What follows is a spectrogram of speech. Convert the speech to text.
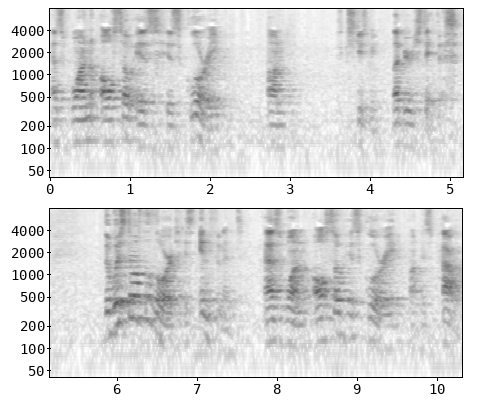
as one also is his glory on. Excuse me, let me restate this. The wisdom of the Lord is infinite, as one also his glory on his power.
